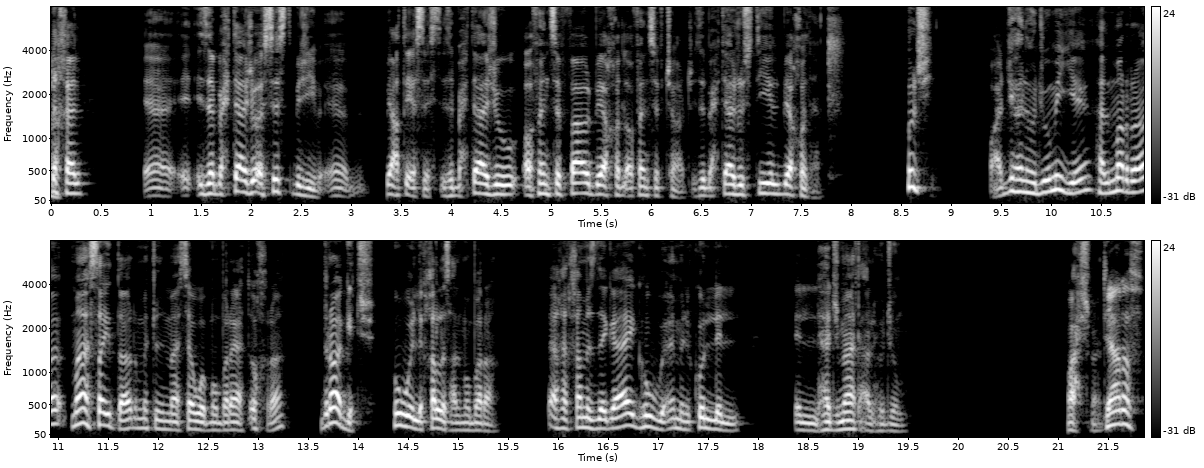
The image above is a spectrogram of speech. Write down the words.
آه. دخل آه، إذا بيحتاجوا assist بجيب آه، بيعطي assist إذا بيحتاجوا offensive foul بياخذ ال offensive charge إذا بيحتاجوا steal بياخذها. كل شيء. وعلى الجهة الهجومية هالمرة ما سيطر مثل ما سوى بمباريات أخرى. دراجيتش هو اللي خلص على المباراة. آخر خمس دقائق هو عمل كل ال- الهجمات على الهجوم. وحش man تعرف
